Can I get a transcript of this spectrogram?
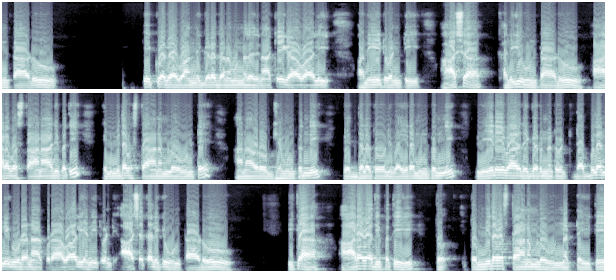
ఉంటాడు. ఎక్కువగా వాని దగ్గర ధనం ఉన్నది అది నాకే కావాలి అనేటువంటి ఆశ కలిగి ఉంటాడు. ఆరవ స్థానాధిపతి ఎనిమిదవ స్థానంలో ఉంటే అనారోగ్యం ఉంటుంది పెద్దలతోని వైరం ఉంటుంది వేరే వారి దగ్గర ఉన్నటువంటి డబ్బులన్నీ కూడా నాకు రావాలి అనేటువంటి ఆశ కలిగి ఉంటాడు. ఇక ఆరవ అధిపతి తొమ్మిదవ స్థానంలో ఉన్నట్టయితే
